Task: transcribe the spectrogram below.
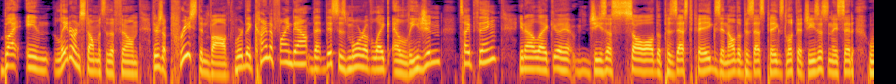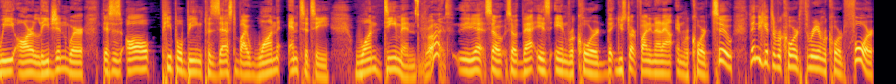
But in later installments of the film, there's a priest involved where they kind of find out that this is more of like a legion type thing. You know, like uh, Jesus saw all the possessed pigs, and all the possessed pigs looked at Jesus and they said, "We are legion." Where this is all people being possessed by one entity, one demon. Right. Yeah. So so that is in record. That you start finding that out in record two. Then you get to record three and record four,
